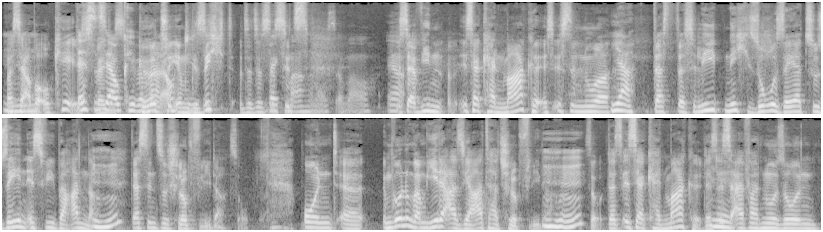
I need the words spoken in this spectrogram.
Was ja aber okay ist. Das ist ja das okay, wenn gehört zu ihrem Gesicht. Also das ist jetzt ist aber auch. Ja. ist ja wie ein, ist ja kein Marke, es ist nur, Ja. dass das Lied nicht so sehr zu sehen ist wie bei anderen. Mhm. Das sind so Schlupflider. So. Und äh, im Grunde genommen, jeder Asiate hat Schlupflider. Mhm. So, das ist ja kein Makel. Das ist einfach nur so ein,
